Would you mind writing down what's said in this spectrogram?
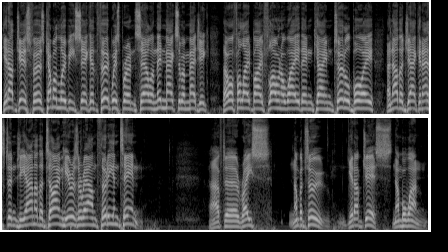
Get up Jess first. Come on Loopy second. Third Whisper and Sal. And then Maximum Magic. They were followed by Flowing Away. Then came Turtle Boy, another Jack and Aston Gianna. The time here is around 30 and 10. After race number two, Get Up Jess, number one.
